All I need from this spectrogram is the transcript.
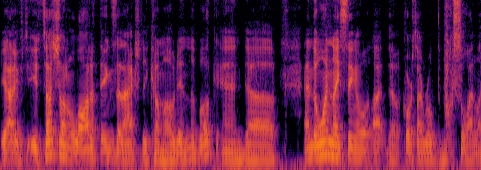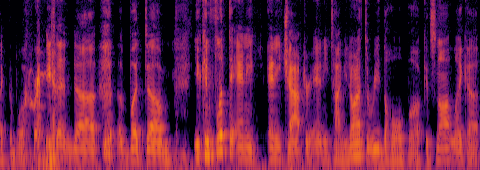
Yeah, I've, you touched on a lot of things that actually come out in the book, and uh, and the one nice thing, of course, I wrote the book, so I like the book, right? And uh, but um, you can flip to any any chapter anytime. You don't have to read the whole book. It's not like a,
